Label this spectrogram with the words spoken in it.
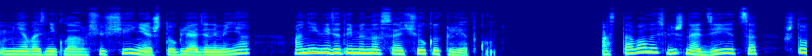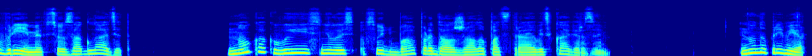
У меня возникло ощущение, что, глядя на меня, они видят именно сачок и клетку. Оставалось лишь надеяться, что время все загладит. Но, как выяснилось, судьба продолжала подстраивать каверзы. Ну, например,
